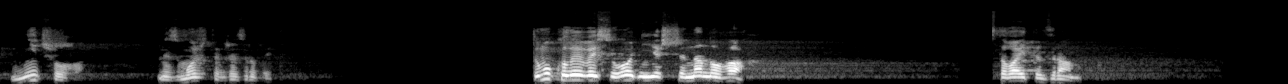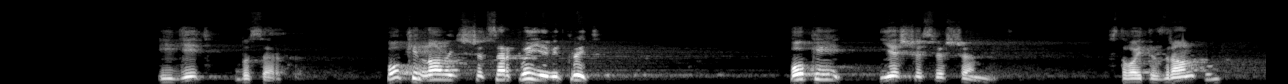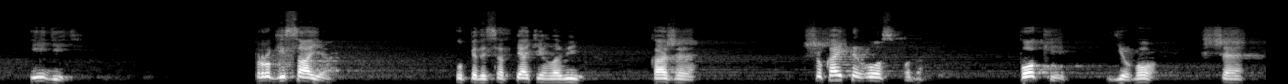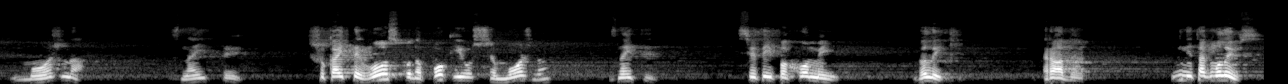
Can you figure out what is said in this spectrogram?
нічого не зможете вже зробити. Тому, коли ви сьогодні є ще на ногах, вставайте зранку. І йдіть до церкви. Поки навіть ще церкви є відкриті, поки є ще священник, вставайте зранку і йдіть. Пророк Ісая у 55 главі каже, шукайте Господа, поки його ще можна знайти. Шукайте Господа, поки його ще можна знайти. Святий Пахомій Великий радив. Він і так молився.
